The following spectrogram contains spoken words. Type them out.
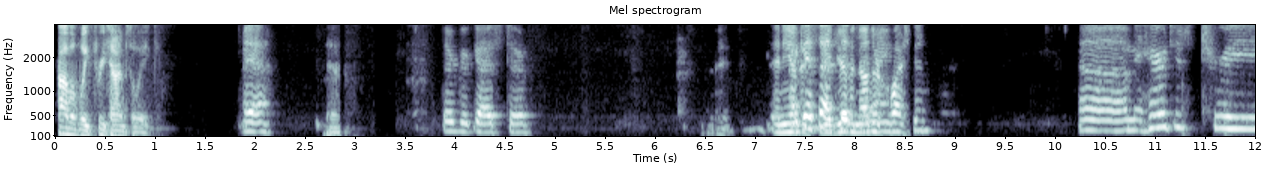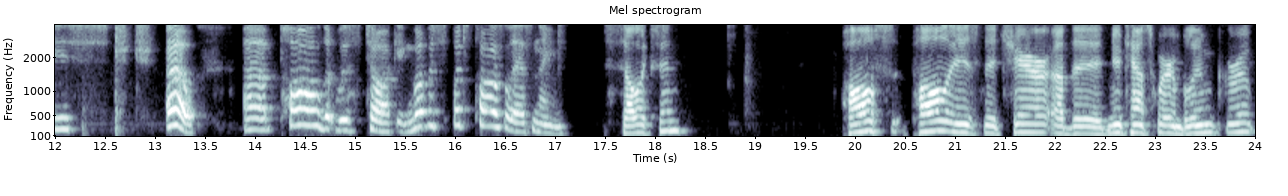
probably three times a week. Yeah. Yeah. They're good guys too. Any other, I other, guess did that's you have another question? Um, heritage trees. Oh, uh, Paul that was talking. What was what's Paul's last name? Seligson. Paul, Paul is the chair of the Newtown Square and Bloom Group,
